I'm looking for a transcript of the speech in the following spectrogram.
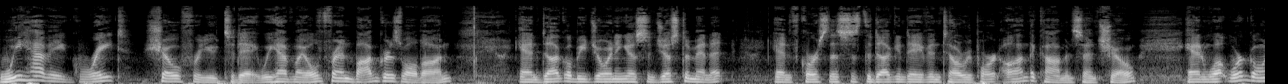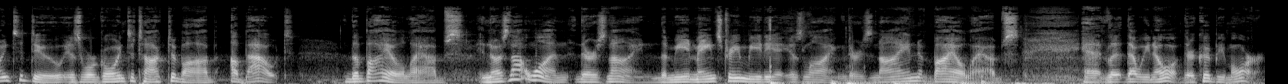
We have a great show for you today. We have my old friend Bob Griswold on, and Doug will be joining us in just a minute. And of course, this is the Doug and Dave Intel Report on the Common Sense Show. And what we're going to do is we're going to talk to Bob about the biolabs. Know, it's not one, there's nine. The mainstream media is lying. There's nine biolabs eh, that we know of. There could be more.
